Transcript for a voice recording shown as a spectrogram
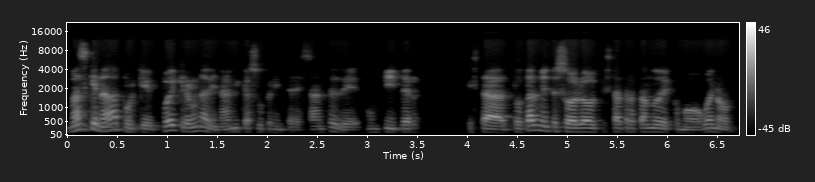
más que nada porque puede crear una dinámica súper interesante de un Peter que está totalmente solo, que está tratando de como, bueno,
